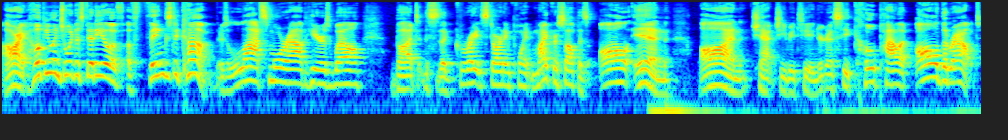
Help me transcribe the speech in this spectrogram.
All right, hope you enjoyed this video of, of things to come. There's lots more out here as well but this is a great starting point. Microsoft is all in on ChatGPT, and you're going to see Copilot all throughout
